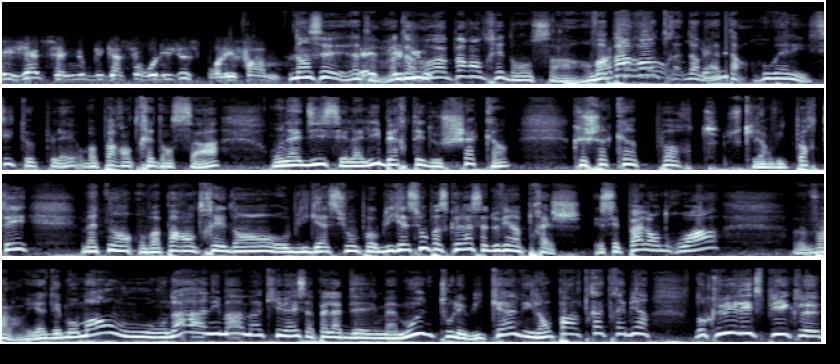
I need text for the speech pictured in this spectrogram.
hijab, c'est une obligation religieuse pour les femmes. Non, c'est attends, attends, on va pas rentrer dans ça. On va Attends, pas rentrer. Non, mais attends, Houari, s'il te plaît, on va pas rentrer dans ça. On a dit c'est la liberté de chacun que chacun porte ce qu'il a envie de porter. Maintenant, on va pas rentrer dans obligation pas obligation parce que là ça devient un prêche et c'est pas l'endroit voilà, il y a des moments où on a un imam hein, qui vient, il s'appelle Abdel Mamoun, tous les week-ends, il en parle très très bien. Donc lui, il explique le, euh,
